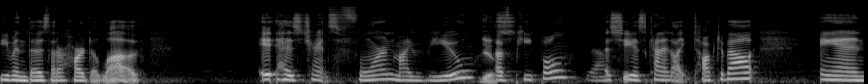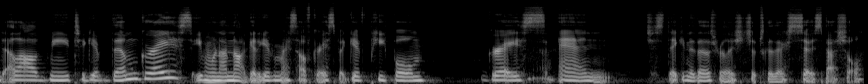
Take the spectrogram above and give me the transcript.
even those that are hard to love. It has transformed my view Yes. of people Yeah. as she has kind of like talked about and allowed me to give them grace even when mm. I'm not good at giving myself grace, but give people grace and just stick into those relationships because they're so special.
